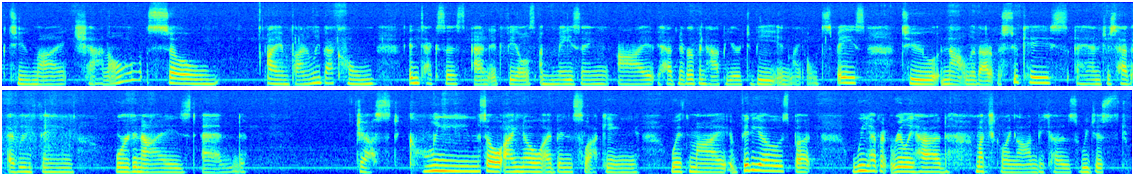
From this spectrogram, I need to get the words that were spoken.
back to my channel. So, I am finally back home in Texas, and it feels amazing. I have never been happier to be in my own space, to not live out of a suitcase, and just have everything organized and just clean. So, I know I've been slacking with my videos, but we haven't really had much going on because we just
